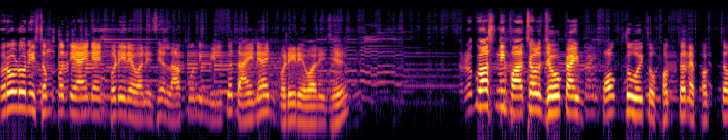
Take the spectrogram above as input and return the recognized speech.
કરોડોની સંપત્તિ આઈને આઈને પડી રહેવાની છે, લાખોની મિલકત આઈને આઈને પડી રહેવાની છે. સ્વર્ગવાસની પાછળ જો કાંઈ ભોગતું હોય તો ફક્ત ને ફક્ત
